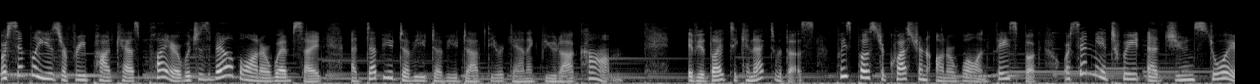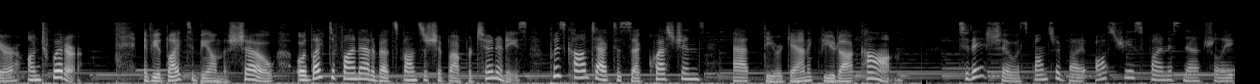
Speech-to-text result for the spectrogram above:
or simply use our free podcast player, which is available on our website at www.theorganicview.com. If you'd like to connect with us, please post a question on our wall on Facebook or send me a tweet at June Stoyer on Twitter. If you'd like to be on the show or would like to find out about sponsorship opportunities, please contact us at questions at theorganicview.com. Today's show is sponsored by Austria's finest naturally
